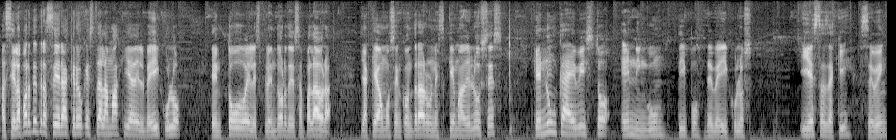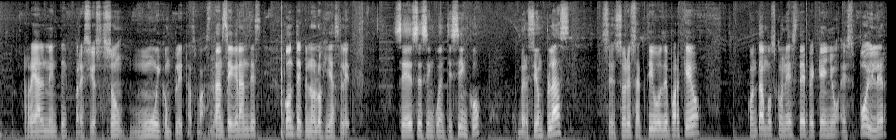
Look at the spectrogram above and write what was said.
Hacia la parte trasera creo que está la magia del vehículo en todo el esplendor de esa palabra, ya que vamos a encontrar un esquema de luces que nunca he visto en ningún tipo de vehículos y estas de aquí se ven realmente preciosas, son muy completas, bastante grandes con tecnologías LED. CS55 versión Plus sensores activos de parqueo, contamos con este pequeño spoiler,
